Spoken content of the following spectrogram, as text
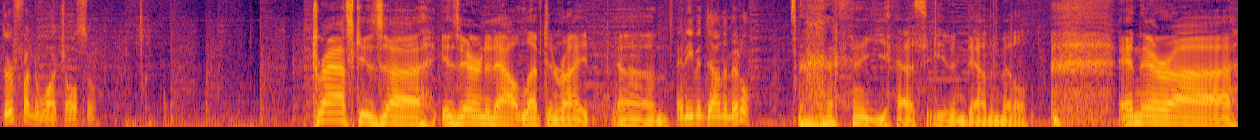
they're fun to watch also. Trask is uh, is airing it out left and right. Um, and even down the middle. yes, even down the middle. And their uh,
